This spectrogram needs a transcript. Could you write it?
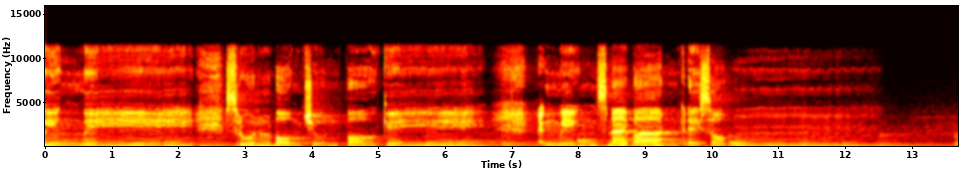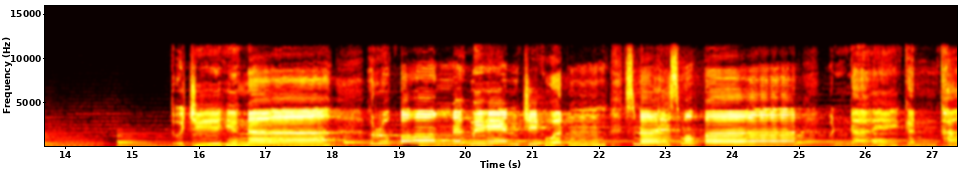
មៀងមេស្រួលបងជូនពរគេ នឹងមានស្នេហ៍បានក្តីសុខទោះជាយ៉ាងណារូបបងនៅមានជីវិត ស្នេហ៍ស្មោះបានមិនដែលកិនថា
